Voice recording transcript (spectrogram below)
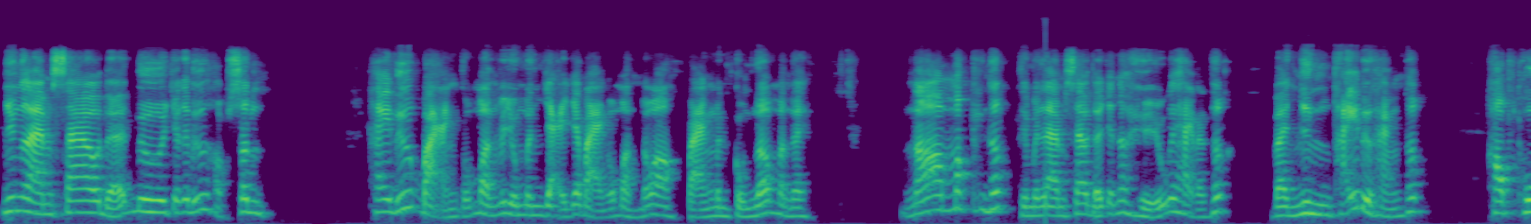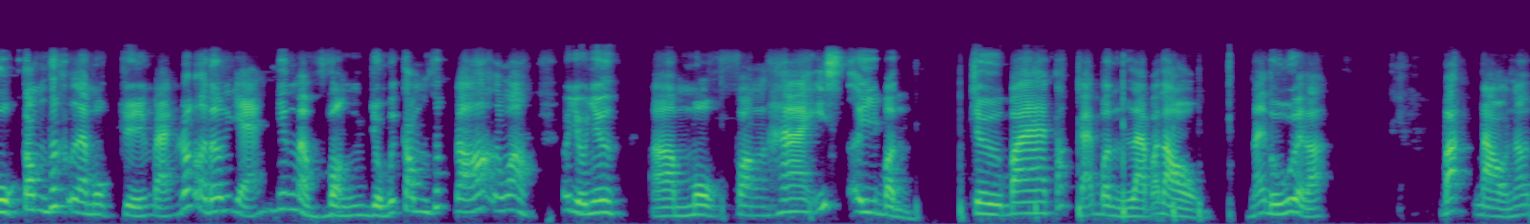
Nhưng làm sao để đưa cho cái đứa học sinh hay đứa bạn của mình ví dụ mình dạy cho bạn của mình đúng không? Bạn mình cùng lớp mình đi. Nó mất kiến thức thì mình làm sao để cho nó hiểu cái hàng đẳng thức? Và nhìn thấy được hàng thức học thuộc công thức là một chuyện bạn rất là đơn giản nhưng mà vận dụng cái công thức đó đúng không? Ví dụ như à, 1 phần 2 y bình trừ 3 tất cả bình là bắt đầu nó đuối rồi đó. Bắt đầu nó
